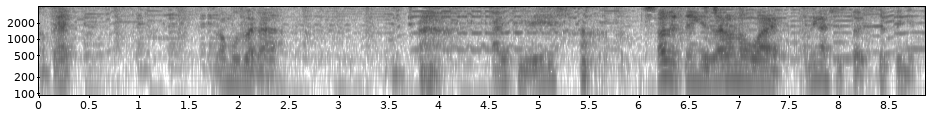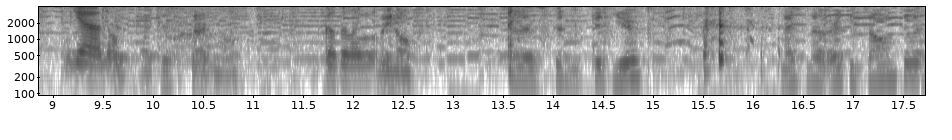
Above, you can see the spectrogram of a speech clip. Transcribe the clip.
Not bad. It's almost like a IPA-ish. Other thing is, I don't know why. I think I should start sipping it Yeah, no, because I just start, you know, guzzling it. but you know, so it's good, good year. nice little earthy tone to it.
